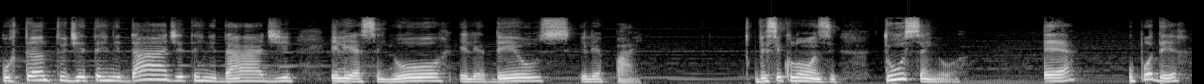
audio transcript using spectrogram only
portanto, de eternidade a eternidade, Ele é Senhor, Ele é Deus, Ele é Pai. Versículo 11: Tu, Senhor, é o poder,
